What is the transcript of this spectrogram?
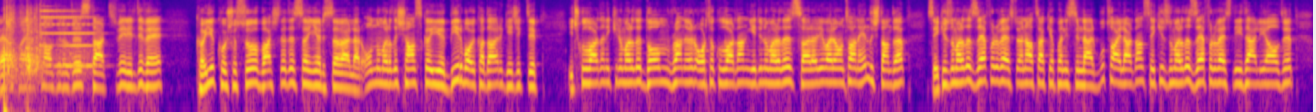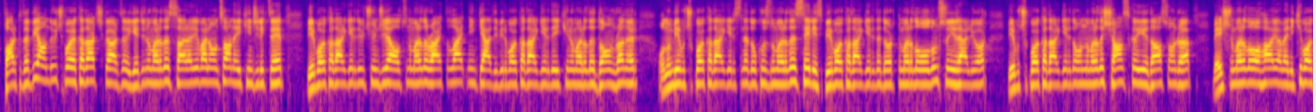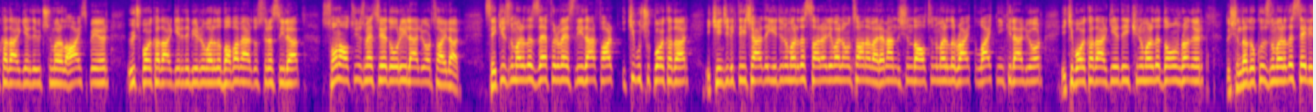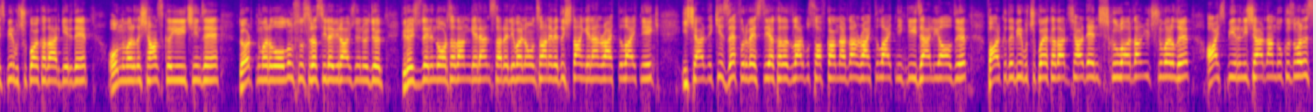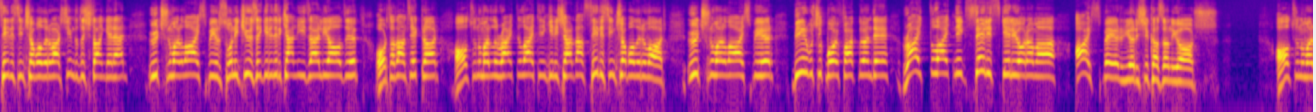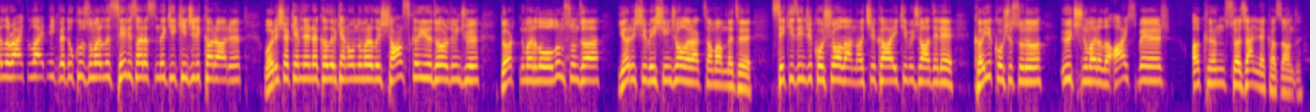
Beyaz bayrak kaldırıldı, start verildi ve kayı koşusu başladı sayın yarışseverler. 10 numaralı şans kayığı bir boy kadar gecikti. İç kulvardan 2 numaralı Dom Runner, orta kulvardan 7 numaralı Saraliva Lontana en dıştan da 8 numaralı Zephyr West öne atak yapan isimler. Bu taylardan 8 numaralı Zephyr West liderliği aldı. Farkı da bir anda 3 boya kadar çıkardı. 7 numaralı Saraliva Lontana ikincilikte. Bir boy kadar geride üçüncülüğe 6 numaralı Right the Lightning geldi. Bir boy kadar geride 2 numaralı Dom Runner. Onun bir buçuk boy kadar gerisinde 9 numaralı Selis. Bir boy kadar geride 4 numaralı Oğlumsun ilerliyor. Bir buçuk boy kadar geride 10 numaralı Şans Kayığı. Daha sonra 5 numaralı Ohio Man. 2 boy kadar geride 3 numaralı Ice Bear. 3 boy kadar geride 1 numaralı Baba Merdo sırasıyla son 600 metreye doğru ilerliyor taylar. 8 numaralı Zephyr West lider fark 2,5 boy kadar. İkincilikte içeride 7 numaralı Saraliva Lontana var. Hemen dışında 6 numaralı Right Lightning ilerliyor. 2 boy kadar geride 2 numaralı Dawn Runner. Dışında 9 numaralı Selis 1,5 boy kadar geride. 10 numaralı Şans Kayığı içinde. 4 numaralı Olumsun sırasıyla viraj dönüldü. Viraj üzerinde ortadan gelen Saraliva Lontana ve dıştan gelen Right the Lightning. İçerideki Zephyr West'i yakaladılar. Bu safkanlardan Right the Lightning liderliği aldı. Farkı da 1,5 boya kadar içeride en dış kulvardan 3 numaralı Icebear'ın içeriden 9 numaralı Selis'in çabaları var. Şimdi dıştan gelen 3 numaralı Icebear son 200'e girilirken liderliği aldı. Ortadan tekrar 6 numaralı Right the Lightning'in içeriden Selis'in çabaları var. 3 numaralı Icebear 1,5 boy farklı önde. Right the Lightning Selis geliyor ama Icebear yarışı kazanıyor. 6 numaralı Right Lightning ve 9 numaralı Selis arasındaki ikincilik kararı. Varış hakemlerine kalırken 10 numaralı Şans Kayığı dördüncü. 4 numaralı Oğlumsun da yarışı 5. olarak tamamladı. 8. koşu olan açık A2 mücadele kayı koşusunu 3 numaralı Ice Bear Akın Sözen'le kazandı.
